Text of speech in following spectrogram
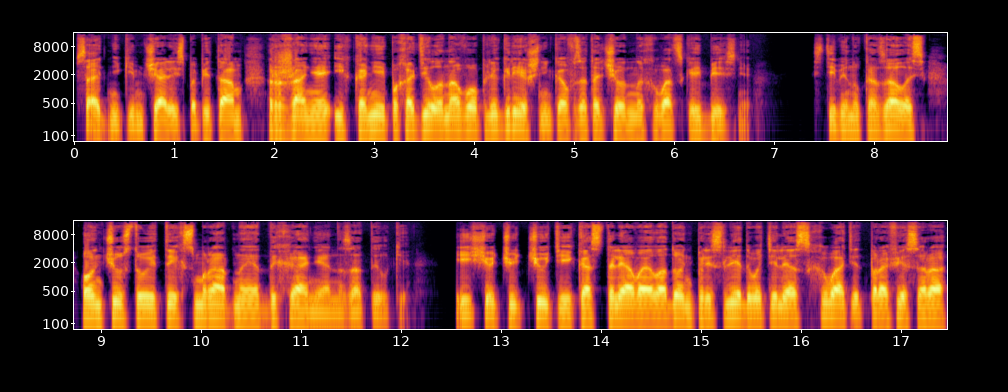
Всадники мчались по пятам, ржание их коней походило на вопли грешников, заточенных в адской бездне. Стивену казалось, он чувствует их смрадное дыхание на затылке. Еще чуть-чуть, и костлявая ладонь преследователя схватит профессора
